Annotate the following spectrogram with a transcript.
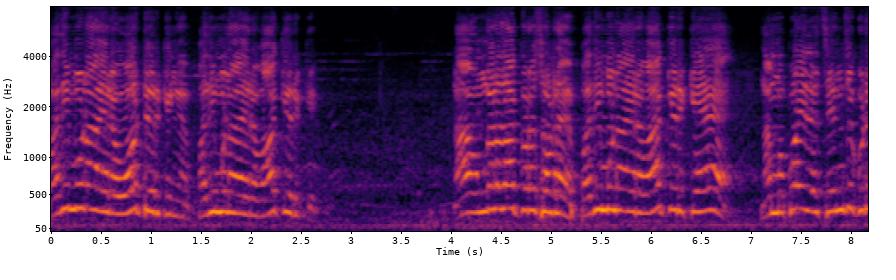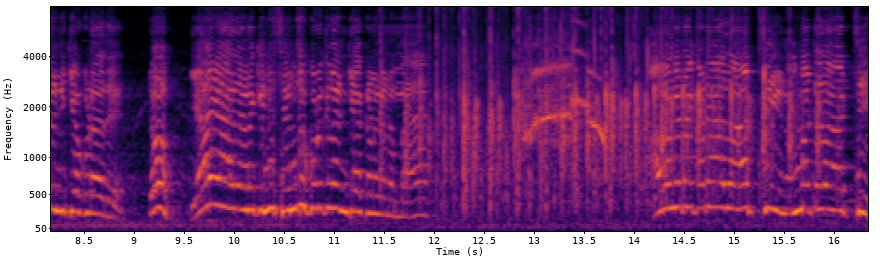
பதிமூணாயிரம் ஓட்டு இருக்குங்க. பதிமூணாயிரம் வாக்கு இருக்கு. நான் உங்களை தான் குறை சொல்றேன். பதிமூணாயிரம் வாக்கு இருக்கே. நம்ம போய் இதை செஞ்சு கூட நிக்க கூடாது. யோ ஏன் அதை எனக்கு இன்னும் செஞ்சு கொடுக்கலன்னு கேட்கணுங்க நம்ம? அவங்ககிட்ட கிடையாது ஆட்சி. நம்மகிட்ட தான் ஆட்சி.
